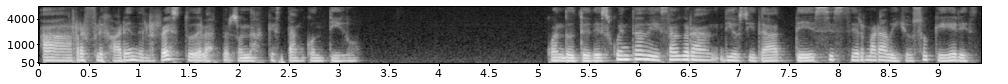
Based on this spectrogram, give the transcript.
a reflejar en el resto de las personas que están contigo. Cuando te des cuenta de esa grandiosidad, de ese ser maravilloso que eres,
